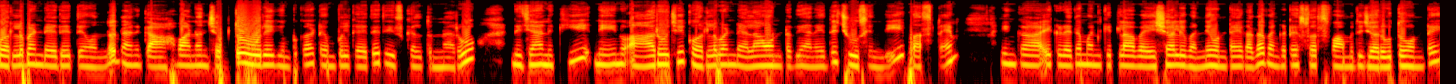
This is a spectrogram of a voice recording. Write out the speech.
కొర్లబండి ఏదైతే ఉందో దానికి ఆహ్వానం చెప్తూ ఊరేగింపుగా టెంపుల్కి అయితే తీసుకెళ్తున్నారు. నిజానికి నేను ఆ రోజే కొర్లబండి ఎలా ఉంటుంది అనేది చూసింది ఫస్ట్ టైం ఇంకా ఇక్కడైతే మనకి ఇట్లా వేషాలు ఇవన్నీ ఉంటాయి కదా వెంకటేశ్వర స్వామిది జరుగుతూ ఉంటాయి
